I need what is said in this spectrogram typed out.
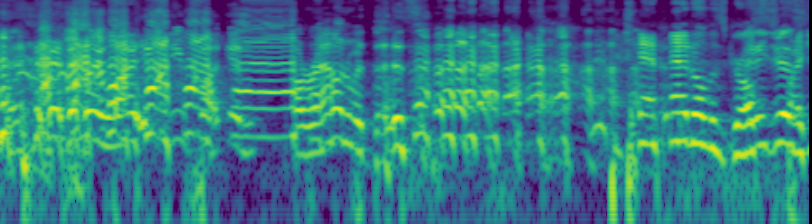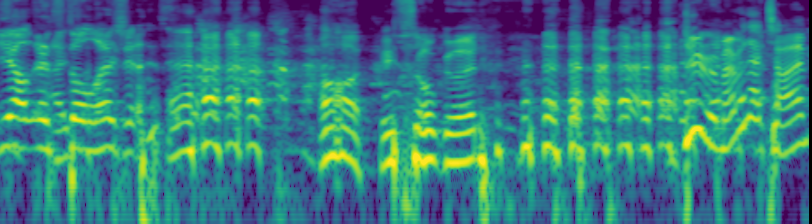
It's like, why do you keep fucking around with this? can't handle this girl. And he just yelled, "It's delicious." Oh, it's so good. dude, remember that time?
